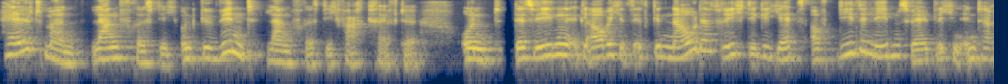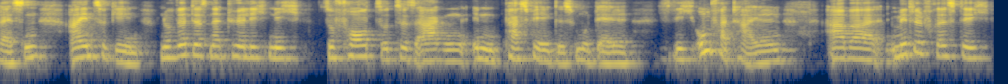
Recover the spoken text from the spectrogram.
hält man langfristig und gewinnt langfristig Fachkräfte. Und deswegen glaube ich, es ist genau das Richtige, jetzt auf diese lebensweltlichen Interessen einzugehen. Nur wird das natürlich nicht sofort sozusagen in passfähiges Modell sich umverteilen. Aber mittelfristig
